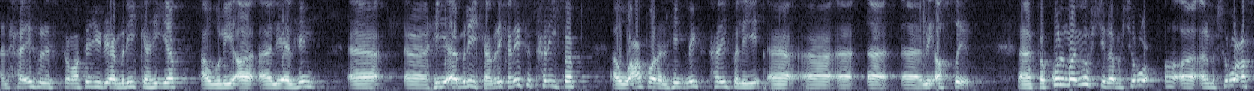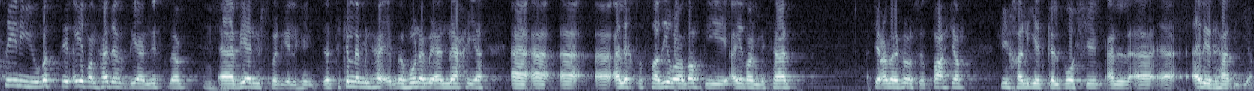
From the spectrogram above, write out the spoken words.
الحليف الاستراتيجي لأمريكا هي أو للهند هي أمريكا. أمريكا ليست حليفة أو عفوا الهند ليست حليفة للصين. فكل ما يفشل مشروع المشروع الصيني يمثل أيضا هدف بالنسبة بالنسبة للهند، نتكلم من هنا من الناحية الاقتصاديه وأنا ضربت أيضا مثال في عام 2016 في خلية كلبوشي الإرهابية.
